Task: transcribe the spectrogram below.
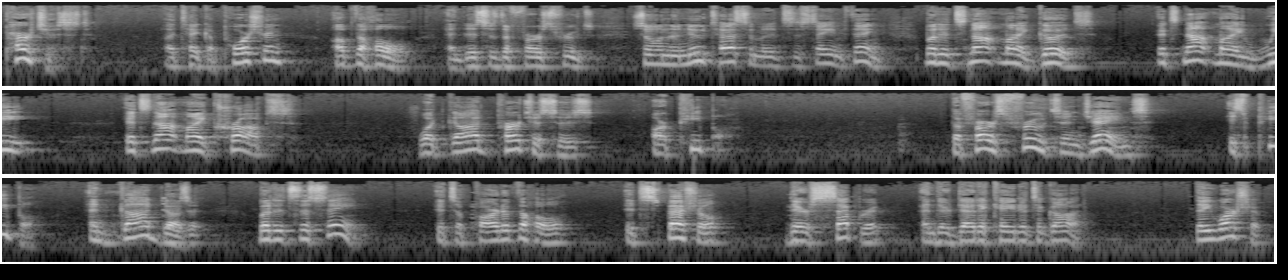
Purchased. I take a portion of the whole, and this is the first fruits. So in the New Testament, it's the same thing, but it's not my goods. It's not my wheat. It's not my crops. What God purchases are people. The first fruits in James is people, and God does it, but it's the same. It's a part of the whole. It's special. They're separate and they're dedicated to God. They worship.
